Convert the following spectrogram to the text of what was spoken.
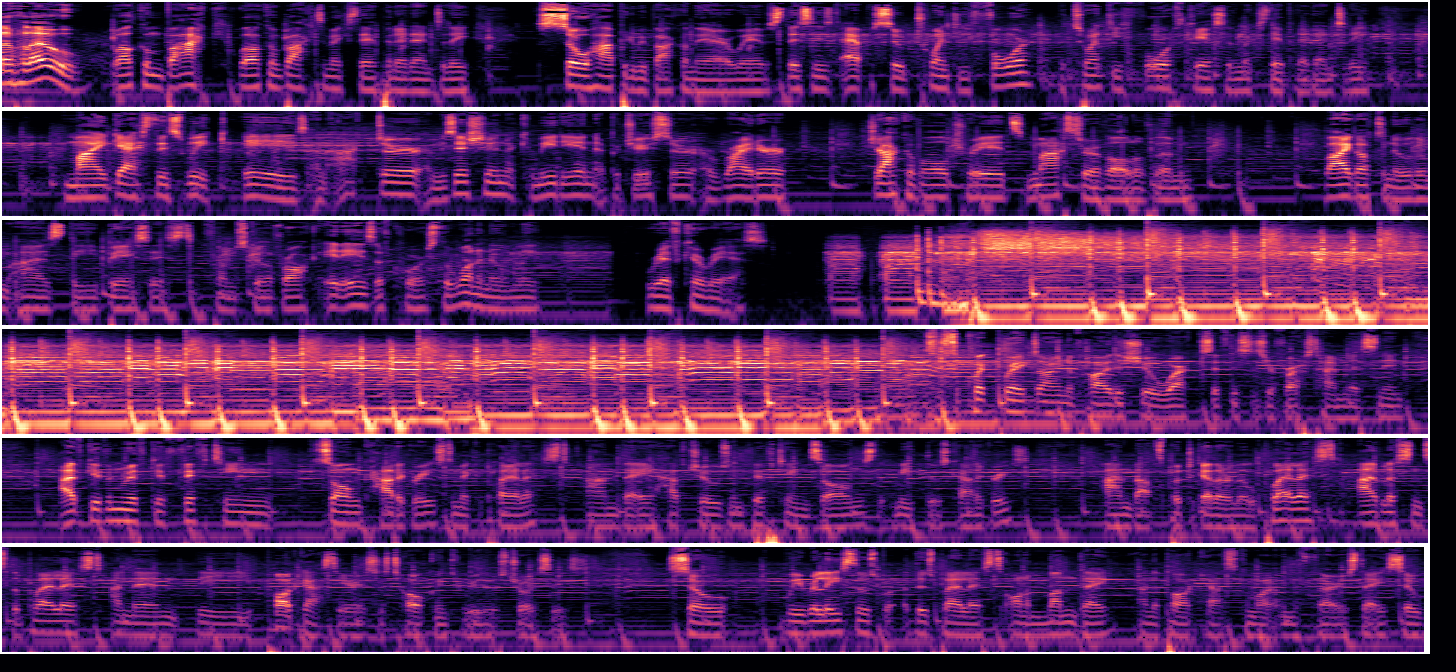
Hello, hello. Welcome back. Welcome back to Mixtaping Identity. So happy to be back on the airwaves. This is episode 24, the 24th case of Mixtaping Identity. My guest this week is an actor, a musician, a comedian, a producer, a writer, jack of all trades, master of all of them. I got to know them as the bassist from School of Rock. It is, of course, the one and only Rivkah Reyes. Quick breakdown of how the show works if this is your first time listening. I've given Rivkah 15 song categories to make a playlist, and they have chosen 15 songs that meet those categories. And that's put together a little playlist. I've listened to the playlist, and then the podcast here is just talking through those choices. So we release those those playlists on a Monday, and the podcast come out on the Thursday. So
